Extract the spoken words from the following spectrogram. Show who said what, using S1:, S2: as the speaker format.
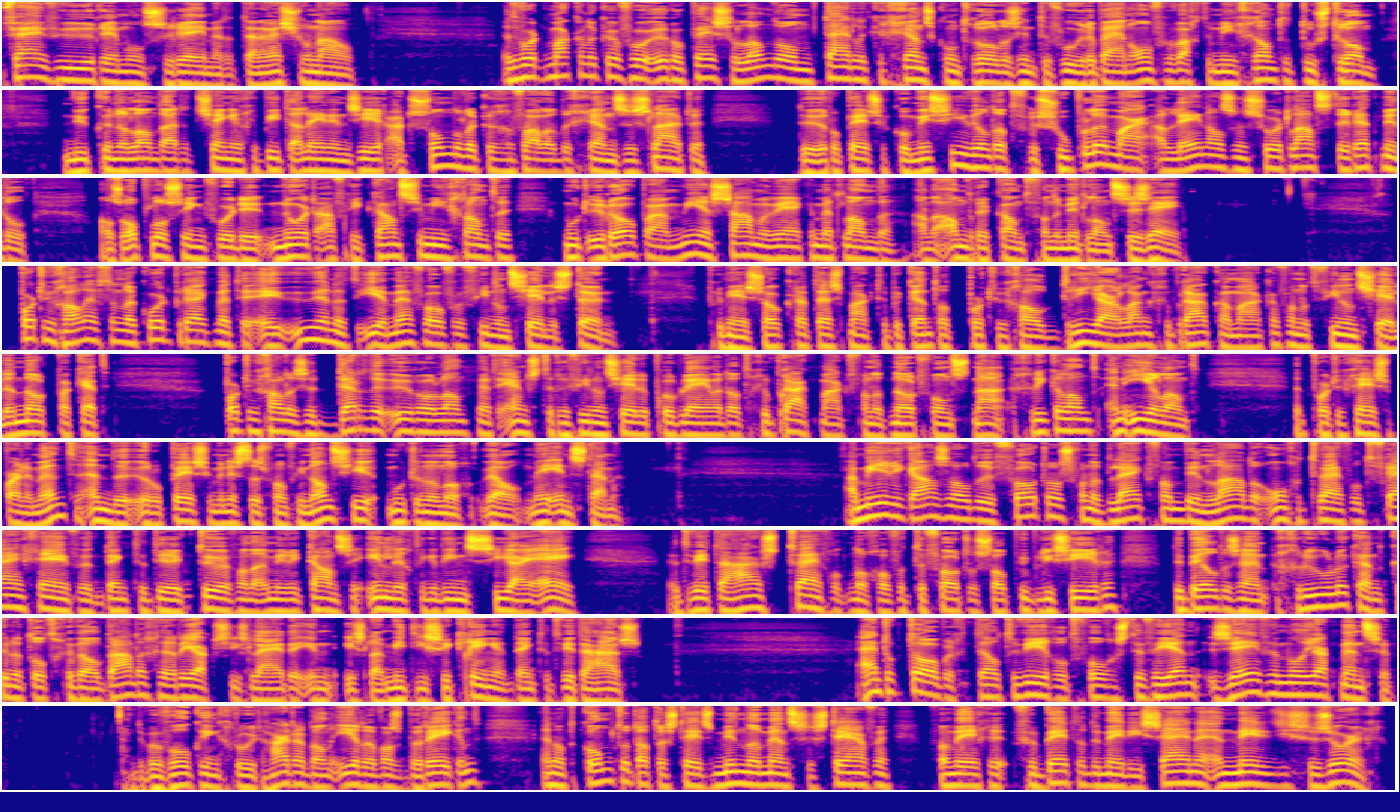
S1: Vijf uur in Montserrat met het NOS-journaal. Het wordt makkelijker voor Europese landen om tijdelijke grenscontroles in te voeren bij een onverwachte migrantentoestroom. Nu kunnen landen uit het Schengengebied alleen in zeer uitzonderlijke gevallen de grenzen sluiten. De Europese Commissie wil dat versoepelen, maar alleen als een soort laatste redmiddel. Als oplossing voor de Noord-Afrikaanse migranten moet Europa meer samenwerken met landen aan de andere kant van de Middellandse Zee. Portugal heeft een akkoord bereikt met de EU en het IMF over financiële steun. Premier Socrates maakte bekend dat Portugal drie jaar lang gebruik kan maken van het financiële noodpakket. Portugal is het derde euroland met ernstige financiële problemen dat gebruik maakt van het noodfonds na Griekenland en Ierland. Het Portugese parlement en de Europese ministers van Financiën moeten er nog wel mee instemmen. Amerika zal de foto's van het lijk van Bin Laden ongetwijfeld vrijgeven... denkt de directeur van de Amerikaanse inlichtingendienst CIA. Het Witte Huis twijfelt nog of het de foto's zal publiceren. De beelden zijn gruwelijk en kunnen tot gewelddadige reacties leiden... in islamitische kringen, denkt het Witte Huis. Eind oktober telt de wereld volgens de VN 7 miljard mensen. De bevolking groeit harder dan eerder was berekend... en dat komt doordat er steeds minder mensen sterven... vanwege verbeterde medicijnen en medische zorg.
